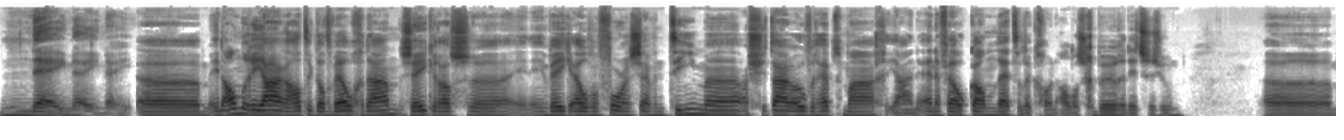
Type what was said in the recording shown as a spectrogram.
Nee, nee, nee. Ehm, in andere jaren had ik dat wel gedaan. Zeker als eh, in, in week 11 een 4 en 7 team, eh, als je het daarover hebt. Maar ja, in de NFL kan letterlijk gewoon alles gebeuren dit seizoen. Ehm,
